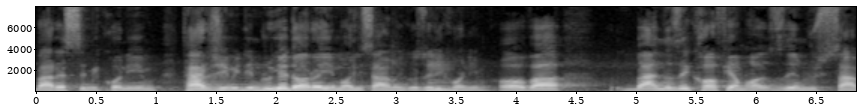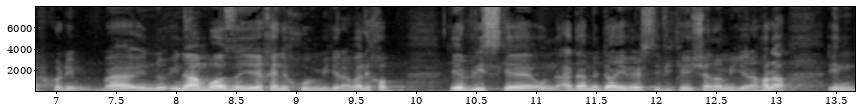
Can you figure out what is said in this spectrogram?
بررسی می‌کنیم ترجیح میدیم روی دارایی مالی سرمایه گذاری کنیم. خب، و به اندازه کافی هم حاضریم روش صبر کنیم. و اینا هم بازدهی خیلی خوب می‌گیرن. ولی خب یه ریسک اون عدم diversification رو می‌گیرن. حالا این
